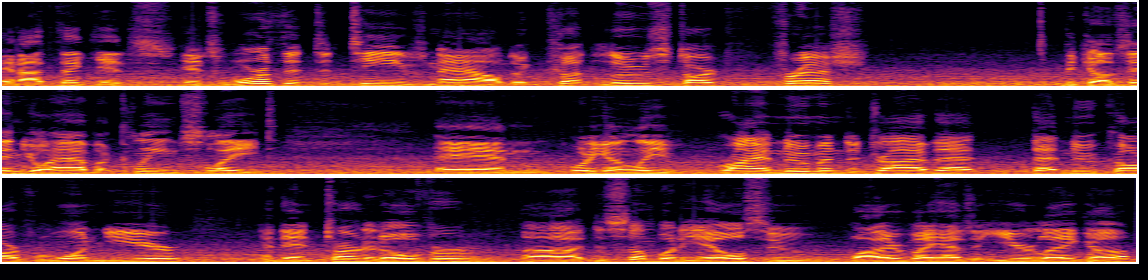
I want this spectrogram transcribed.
and I think it's it's worth it to teams now to cut loose, start fresh, because then you'll have a clean slate. And what are you going to leave Ryan Newman to drive that that new car for one year, and then turn it over uh, to somebody else who, while everybody has a year leg up,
